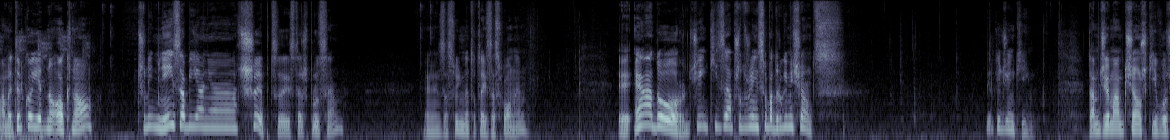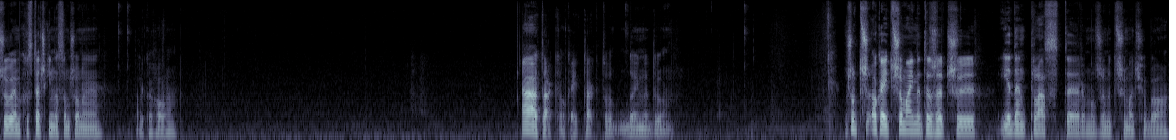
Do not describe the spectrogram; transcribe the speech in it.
Mamy tylko jedno okno, Czyli mniej zabijania szyb, co jest też plusem. E, Zasujmy tutaj zasłony. E, Eador, dzięki za przedłużenie suba drugi miesiąc. Wielkie dzięki. Tam, gdzie mam książki, włożyłem chusteczki nasączone alkoholem. A, tak, okej, tak, to dajmy do... Tr- Okej, trzymajmy te rzeczy. Jeden plaster możemy trzymać chyba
